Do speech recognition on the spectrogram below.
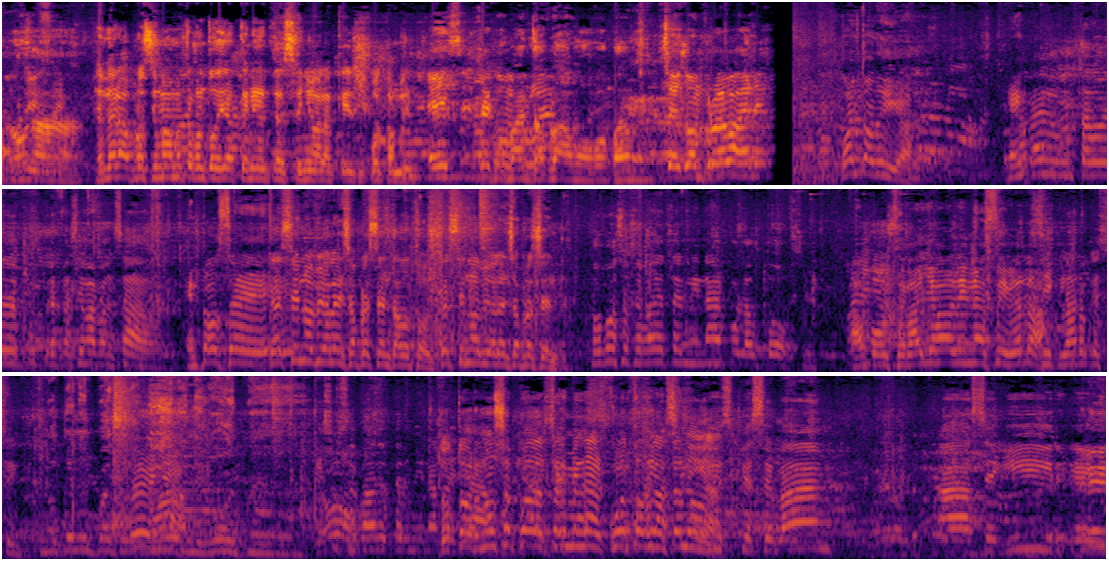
Ahora, General, aproximadamente cuántos días tenía este señor aquí, supuestamente. momento hablamos, papá. ¿Cuántos días? Está en un estado de putrefacción avanzada. Entonces, ¿Qué signo de violencia presenta, doctor? ¿Qué signo de violencia presenta? Todo eso se va a determinar por la autopsia. ah, pues se va a llevar línea así, ¿verdad? Sí, claro que sí. No tiene impacto ni golpe. Eso se va a determinar. Doctor, allá. no se puede determinar cuántos días tenía. que se van a seguir eh,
